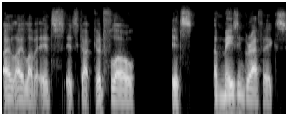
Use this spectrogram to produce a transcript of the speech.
I I love it. It's it's got good flow. It's amazing graphics,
